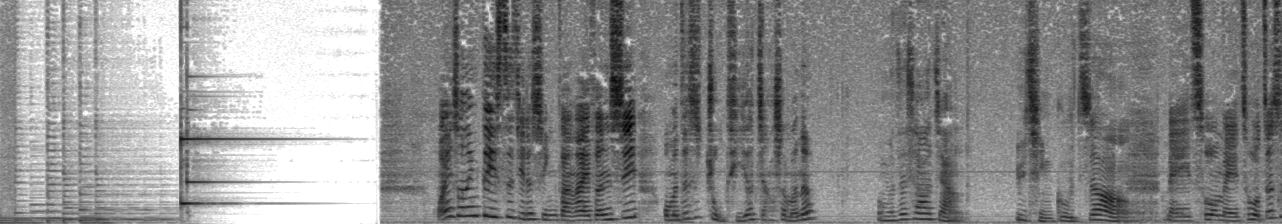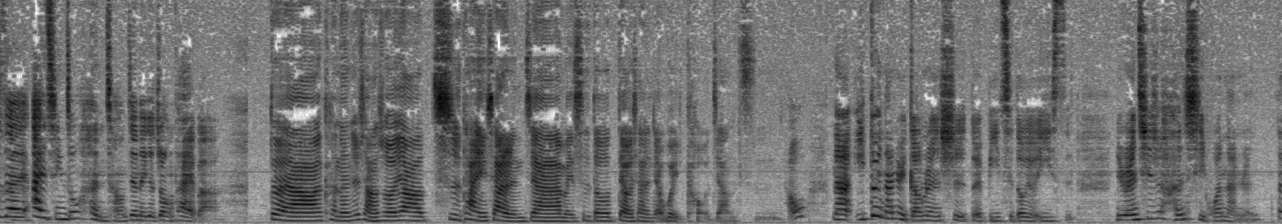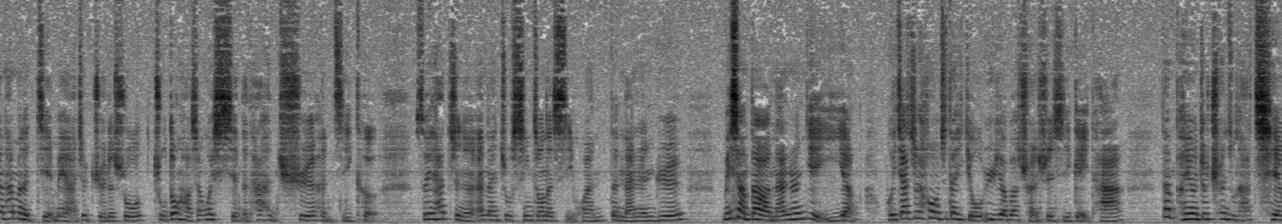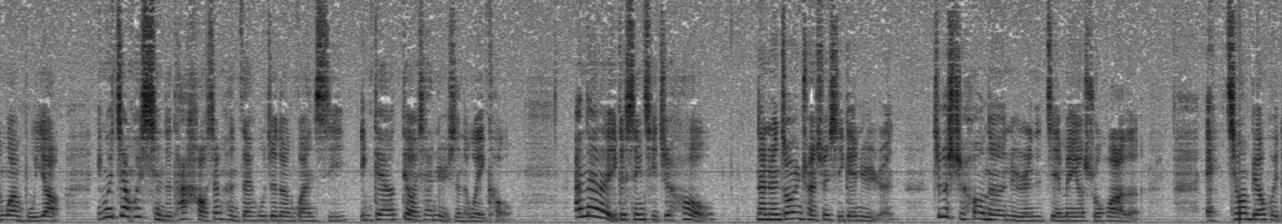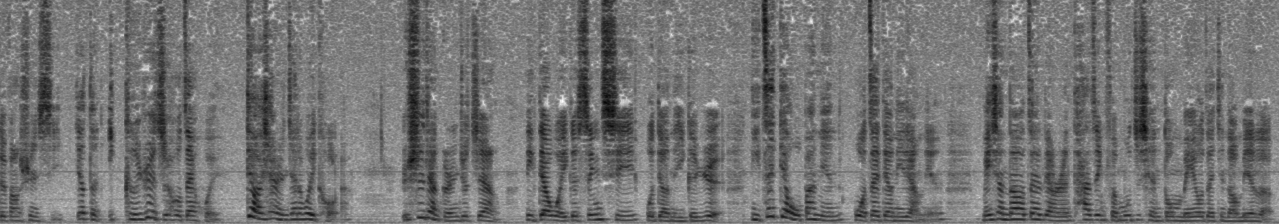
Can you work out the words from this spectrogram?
欢迎收听第四集的心烦爱分析。我们这次主题要讲什么呢？我们这次要讲欲擒故纵。没错，没错，这是在爱情中很常见的一个状态吧。对啊，可能就想说要试探一下人家，每次都吊一下人家胃口这样子。好，那一对男女刚认识，对彼此都有意思。女人其实很喜欢男人，但她们的姐妹啊就觉得说主动好像会显得她很缺很饥渴，所以她只能按捺住心中的喜欢，等男人约。没想到男人也一样，回家之后就在犹豫要不要传讯息给他，但朋友就劝阻他千万不要，因为这样会显得他好像很在乎这段关系，应该要吊一下女生的胃口。按耐了一个星期之后，男人终于传讯息给女人。这个时候呢，女人的姐妹又说话了：“哎，千万不要回对方讯息，要等一个月之后再回，吊一下人家的胃口啦。”于是两个人就这样，你吊我一个星期，我吊你一个月，你再吊我半年，我再吊你两年。没想到在两人踏进坟墓之前都没有再见到面了。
